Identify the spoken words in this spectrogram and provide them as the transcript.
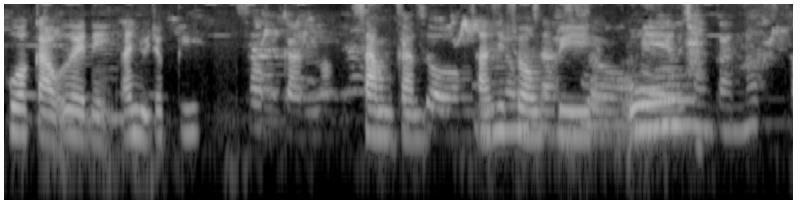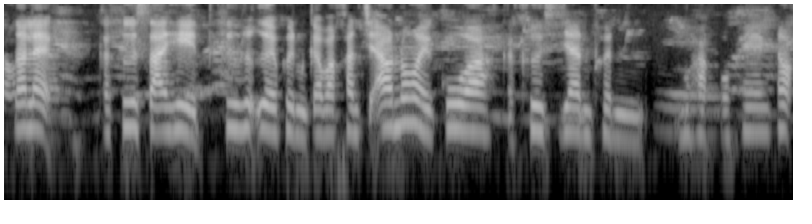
ผัวเก่าเอ้ยนี่อายุจักปี ซ้ำกันเนาะ ซ้ำกัน32 32 ปีโอ้แม่ชมกันเนาะนั่นแหละ ก็คือสาเหตุคือเอ้ยเพิ่นก็ว่าคันสิเอาน้อยกว่าก็คือสิยันเพิ่นบ่ฮักบ่แพงเนาะ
